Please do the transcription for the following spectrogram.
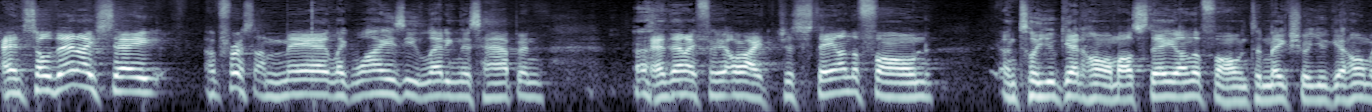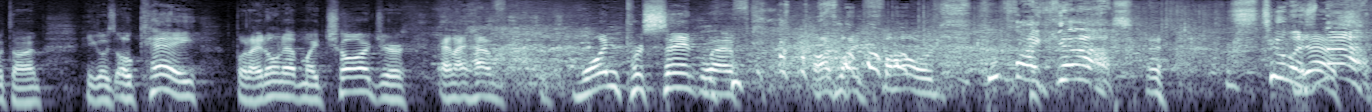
And so then I say, first I'm mad, like, why is he letting this happen? And then I say, all right, just stay on the phone until you get home. I'll stay on the phone to make sure you get home in time. He goes, okay, but I don't have my charger, and I have 1% left on my phone. oh my gosh! It's too much Yes,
